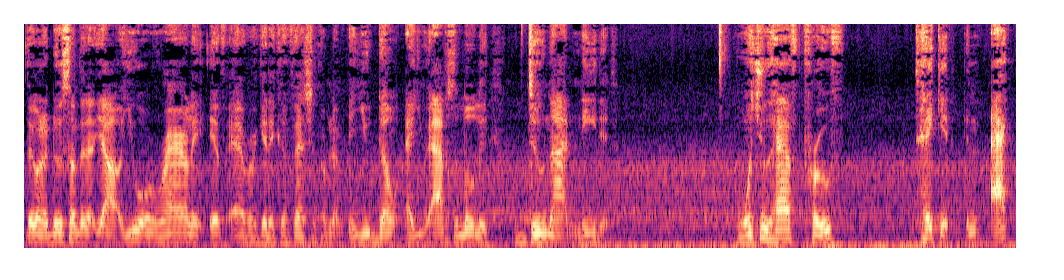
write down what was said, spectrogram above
they're going to do something that y'all you will rarely, if ever, get a confession from them, and you don't, and you absolutely do not need it. Once you have proof, take it and act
